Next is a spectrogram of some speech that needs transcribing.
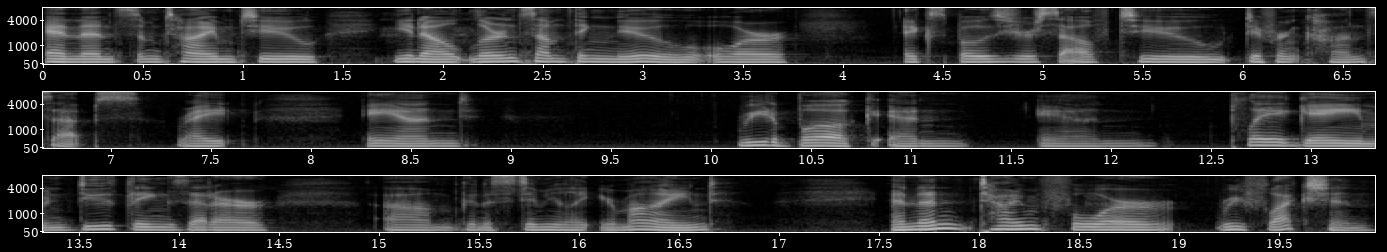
and then some time to, you know, learn something new or expose yourself to different concepts, right? And read a book and and play a game and do things that are um, going to stimulate your mind. And then time for reflection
